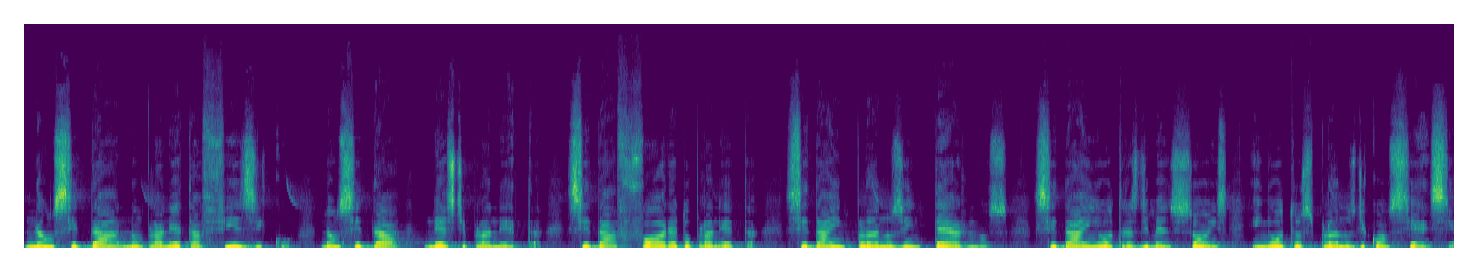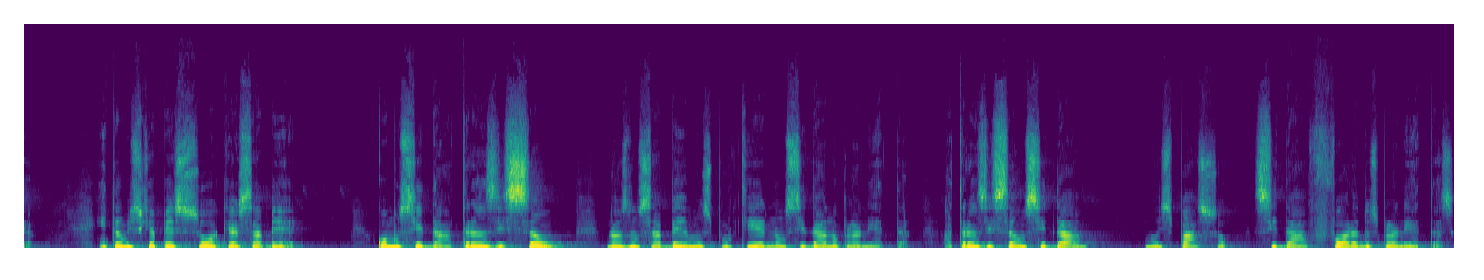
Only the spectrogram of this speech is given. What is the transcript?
não se dá num planeta físico, não se dá neste planeta, se dá fora do planeta, se dá em planos internos, se dá em outras dimensões, em outros planos de consciência. Então, isso que a pessoa quer saber. Como se dá a transição, nós não sabemos porque não se dá no planeta. A transição se dá no espaço se dá fora dos planetas.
